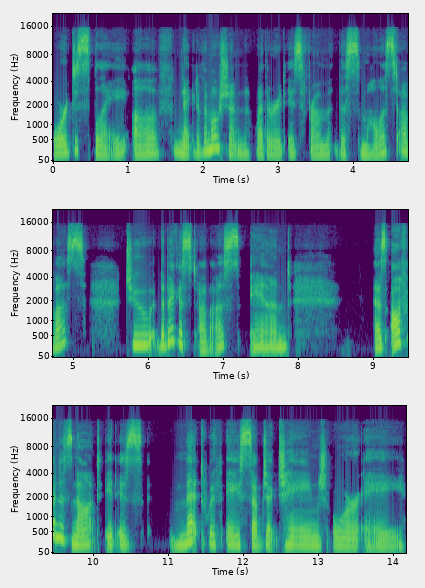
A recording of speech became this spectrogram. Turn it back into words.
or display of negative emotion, whether it is from the smallest of us to the biggest of us. And as often as not, it is met with a subject change or a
